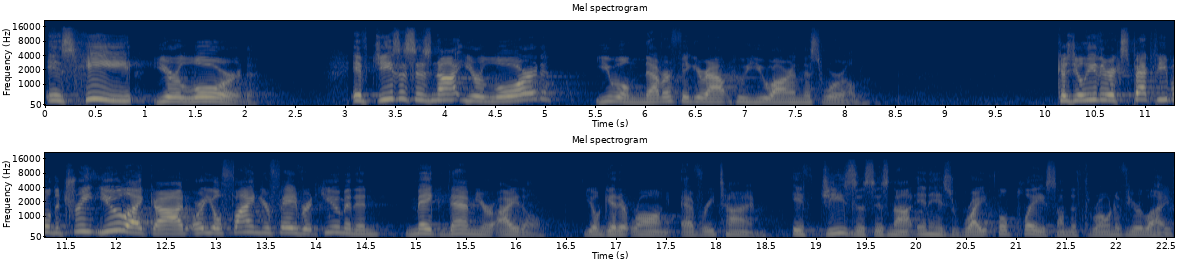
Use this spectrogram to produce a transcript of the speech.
Is He your Lord? If Jesus is not your Lord, you will never figure out who you are in this world. Because you'll either expect people to treat you like God or you'll find your favorite human and make them your idol. You'll get it wrong every time if Jesus is not in his rightful place on the throne of your life.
